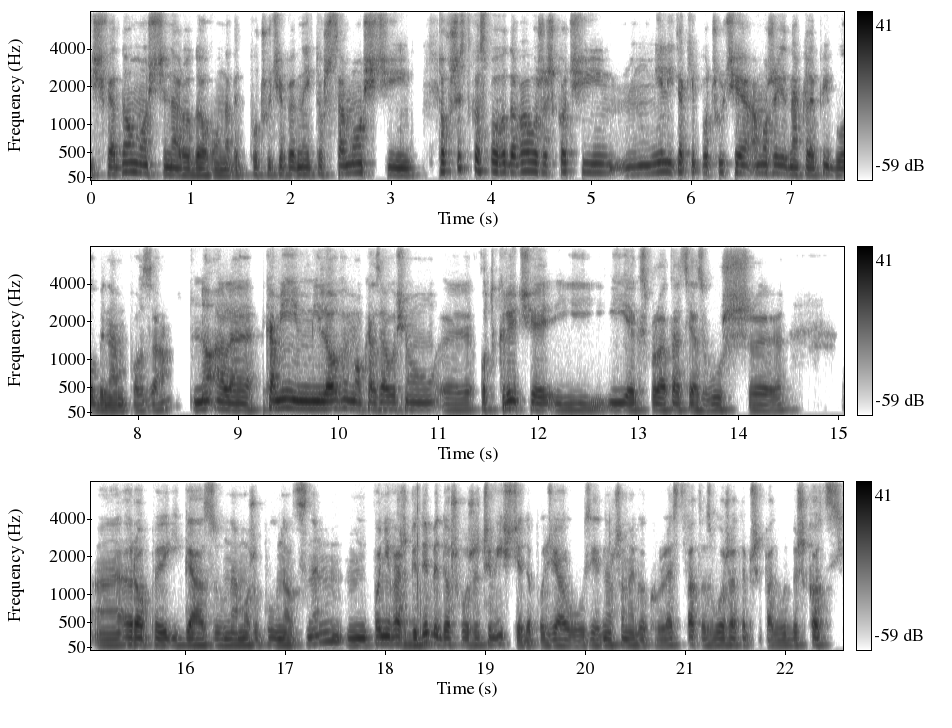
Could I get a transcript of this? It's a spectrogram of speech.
świadomość narodową, nawet poczucie pewnej tożsamości. To wszystko spowodowało, że Szkoci mieli takie poczucie, a może jednak lepiej byłoby nam poza. No ale kamieniem milowym okazało się e, odkrycie i, i eksploatacja złóż e, E, ropy i gazu na Morzu Północnym, ponieważ gdyby doszło rzeczywiście do podziału Zjednoczonego Królestwa, to złoża te przypadłyby Szkocji.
